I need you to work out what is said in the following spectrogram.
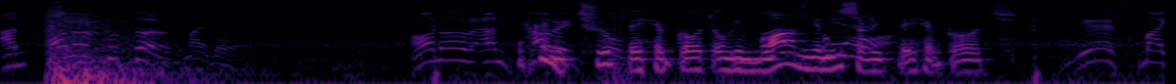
An honor to serve, my lord. Honor and What kind of courage. troop they have got? Only one march Janissary they have got. Yes, my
